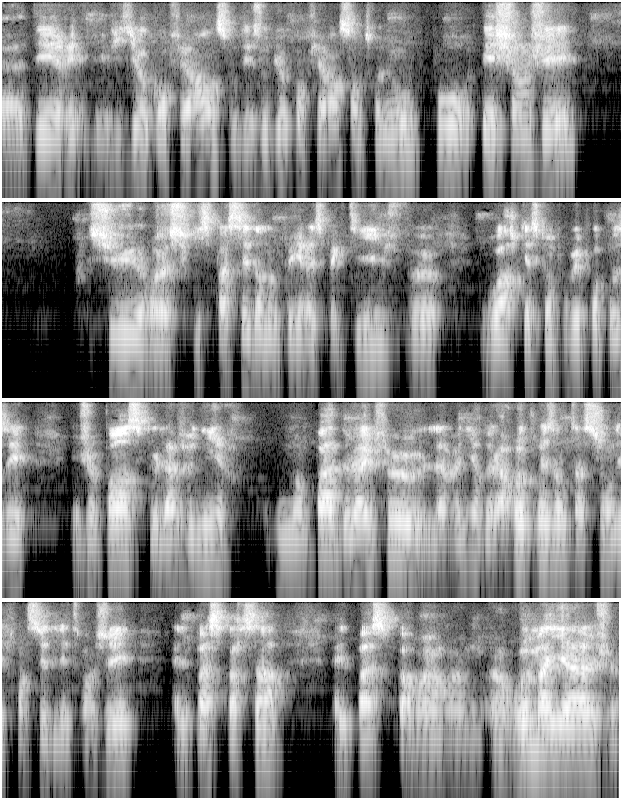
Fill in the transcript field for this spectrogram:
euh, des, visioconférences ou des audioconférences entre nous pour échanger sur euh, ce qui se passait dans nos pays respectifs, euh, voir qu'est-ce qu'on pouvait proposer. Et je pense que l'avenir, non pas de l'AFE, l'avenir de la représentation des Français de l'étranger, elle passe par ça. Elle passe par un remaillage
